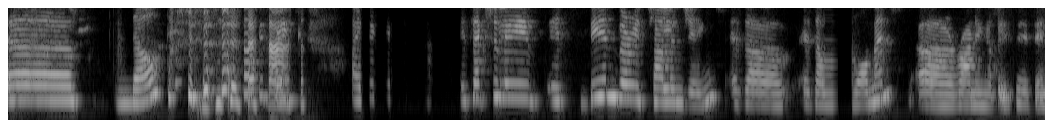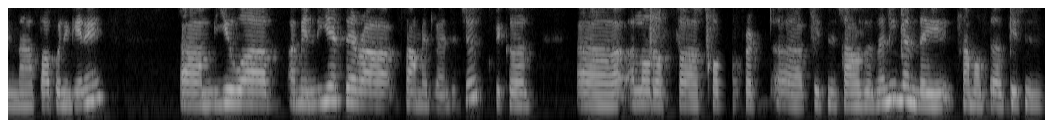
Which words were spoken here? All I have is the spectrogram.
uh, no, I think I think it's actually it's been very challenging as a as a woman uh, running a business in uh, Papua New Guinea. Um, you are, I mean, yes, there are some advantages because uh, a lot of uh, corporate uh, business houses and even the some of the business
